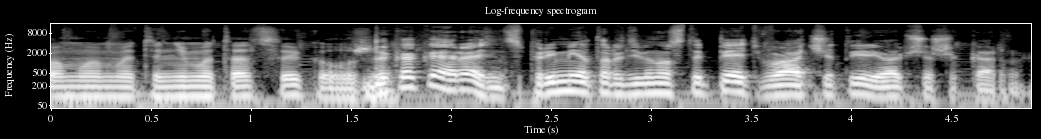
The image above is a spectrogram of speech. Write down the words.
по-моему, это не мотоцикл уже. Да какая разница? При метр 95 в А4 вообще шикарно.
